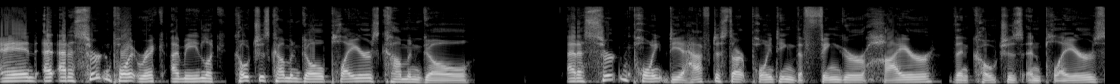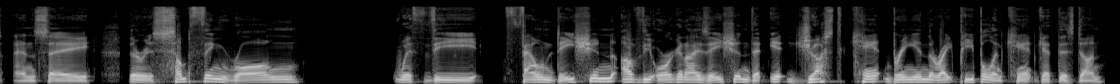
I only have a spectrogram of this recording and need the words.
And at, at a certain point, Rick, I mean, look, coaches come and go, players come and go at a certain point, do you have to start pointing the finger higher than coaches and players and say there is something wrong with the foundation of the organization that it just can't bring in the right people and can't get this done?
